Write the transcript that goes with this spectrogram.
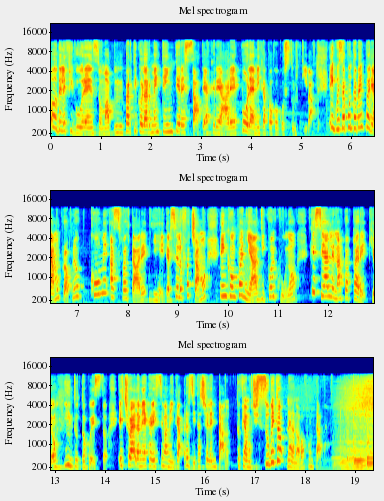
o delle figure insomma mm, particolarmente interessate a creare polemica poco costruttiva. In questa puntata impariamo proprio come asfaltare gli haters e lo facciamo in compagnia di qualcuno che si è allenata parecchio in tutto questo e cioè la mia carissima amica Rosita Celentano. Tuffiamoci subito nella nuova puntata.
